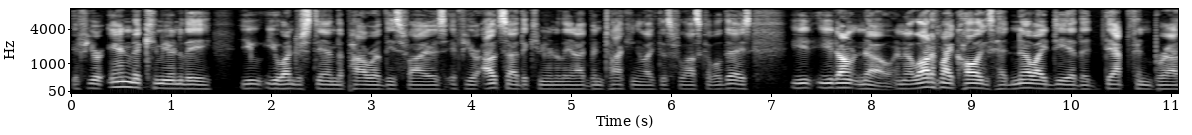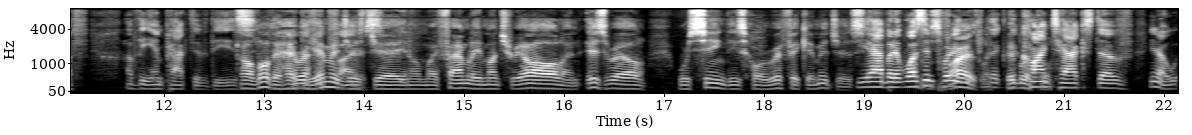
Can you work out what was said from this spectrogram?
if you're in the community, you you understand the power of these fires. If you're outside the community, and I've been talking like this for the last couple of days, you you don't know. And a lot of my colleagues had no idea the depth and breadth of the impact of these. Although they had the images, fires. Jay, you know, my family in Montreal and Israel were seeing these horrific images. Yeah, but it wasn't put in fires, the, the context of you know.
